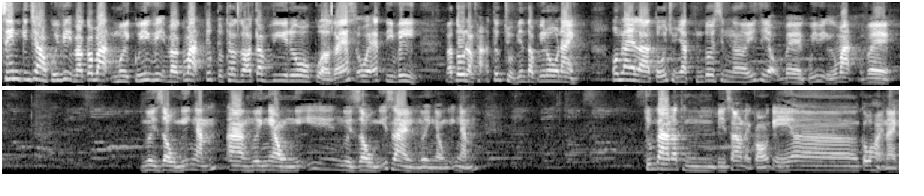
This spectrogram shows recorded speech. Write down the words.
Xin kính chào quý vị và các bạn. Mời quý vị và các bạn tiếp tục theo dõi các video của GSOS TV và tôi là Phạm Thức chủ biên tập video này. Hôm nay là tối chủ nhật chúng tôi xin giới thiệu về quý vị và các bạn về người giàu nghĩ ngắn, à người nghèo nghĩ người giàu nghĩ dài, người nghèo nghĩ ngắn. Chúng ta đã thường vì sao lại có cái uh, câu hỏi này?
